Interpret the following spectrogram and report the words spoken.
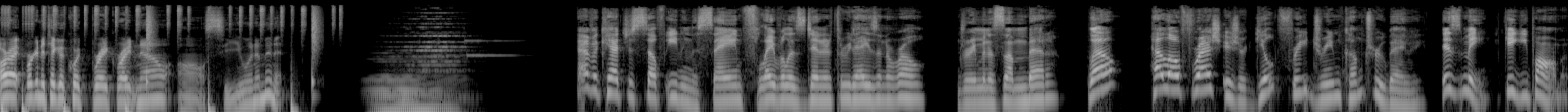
All right, we're going to take a quick break right now. I'll see you in a minute. Ever catch yourself eating the same flavorless dinner three days in a row? Dreaming of something better? Well, HelloFresh is your guilt free dream come true, baby. It's me, Keke Palmer.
